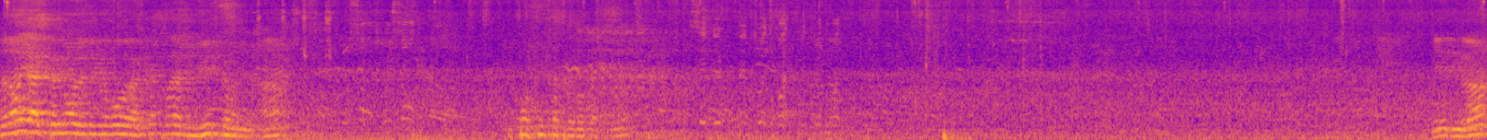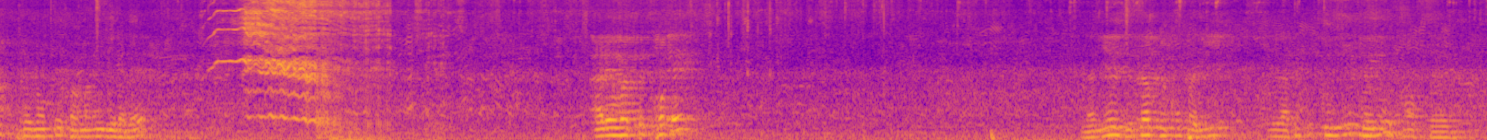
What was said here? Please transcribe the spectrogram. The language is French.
Non, non, il y a actuellement le numéro 98 comme hein. Il poursuit sa présentation. Il du vin présenté par Mamie Delalais. Allez, on va peut-être tromper La nièce de table de compagnie et la petite cousine de nous française.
